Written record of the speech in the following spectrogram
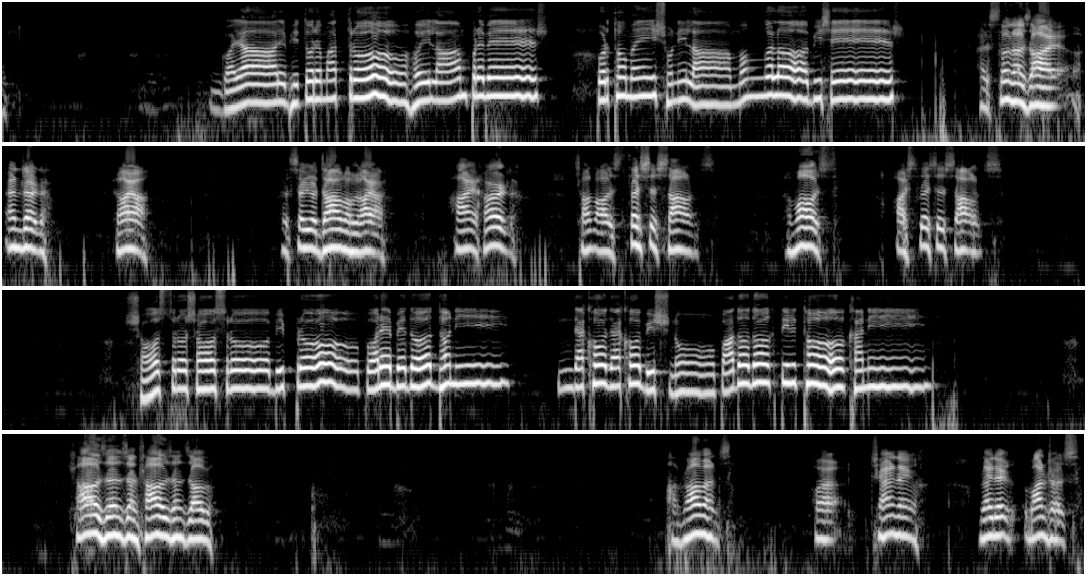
গয়ার ভিতরে মাত্র হইলাম প্রবেশ প্রথমেই শুনিলাম মঙ্গল বিশেষ As soon as I entered Gaya, the sacred dham of Gaya, I heard some auspicious sounds, the most auspicious sounds. সহস্র সহস্র বিপ্র পরে বেদধ্বনি দেখো দেখো বিষ্ণু পাদদক তীর্থ খানি Thousands and thousands of of Brahmins were chanting Vedic mantras.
